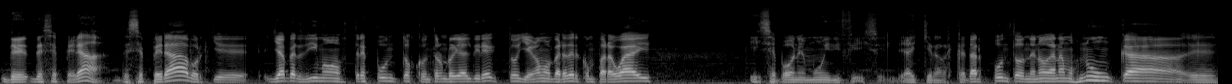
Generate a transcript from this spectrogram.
de- desesperada. Desesperada porque ya perdimos tres puntos contra un rival directo, llegamos a perder con Paraguay y se pone muy difícil. Hay que ir a rescatar puntos donde no ganamos nunca. eh,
